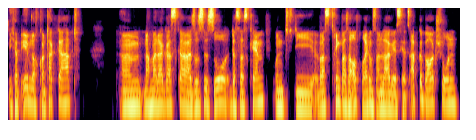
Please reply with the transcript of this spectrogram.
ich habe eben noch Kontakt gehabt ähm, nach Madagaskar. Also es ist so, dass das Camp und die was Trinkwasseraufbereitungsanlage ist jetzt abgebaut schon.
